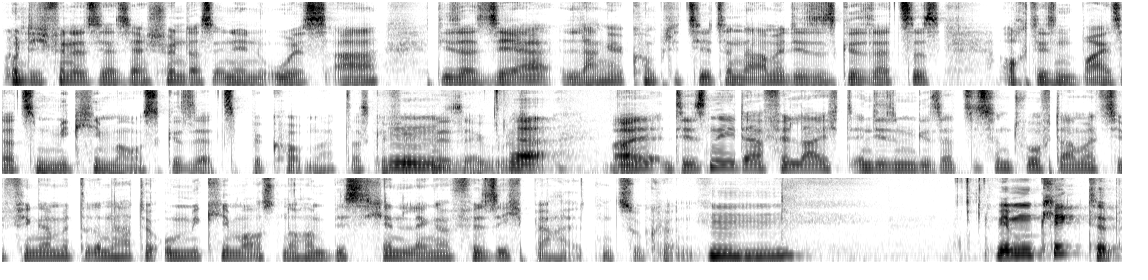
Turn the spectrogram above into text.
Und ich finde es ja sehr schön, dass in den USA dieser sehr lange, komplizierte Name dieses Gesetzes auch diesen Beisatz Mickey Mouse Gesetz bekommen hat. Das gefällt mm, mir sehr gut. Ja. Weil Disney da vielleicht in diesem Gesetzesentwurf damals die Finger mit drin hatte, um Mickey Mouse noch ein bisschen länger für sich behalten zu können. Mhm. Wir haben einen Klicktipp.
